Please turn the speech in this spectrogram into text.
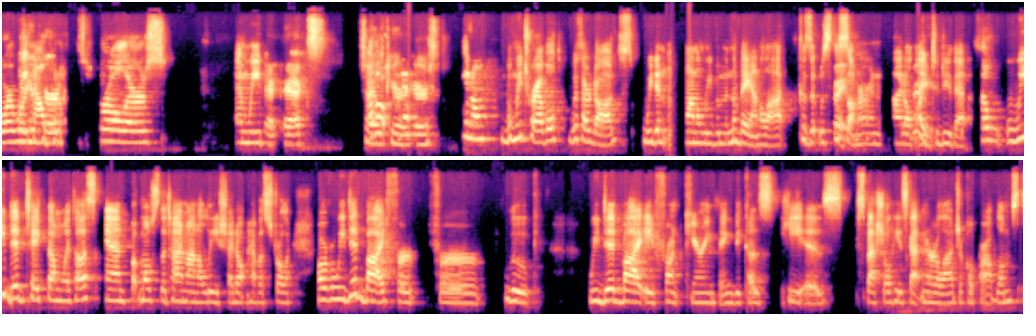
or we oh, Or now put turtle. them in strollers and we Backpacks, child Although- carriers. you know, when we traveled with our dogs, we didn't want to leave them in the van a lot because it was the Right. summer and I don't Right. like to do that. So we did take them with us and but most of the time on a leash. I don't have a stroller. However, we did buy for for Luke, we did buy a front carrying thing because he is special. He's got neurological problems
